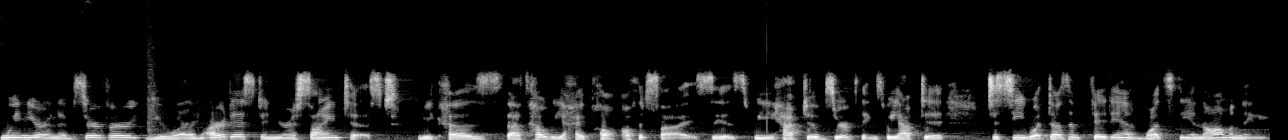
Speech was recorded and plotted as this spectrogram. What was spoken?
when you're an observer, you are an artist and you're a scientist because that's how we hypothesize is we have to observe things. We have to to see what doesn't fit in, what's the anomaly,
